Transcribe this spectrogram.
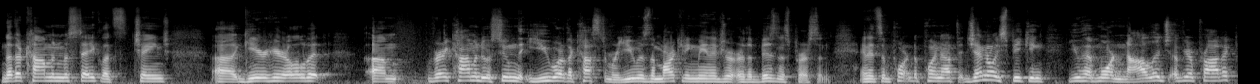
Another common mistake, let's change uh, gear here a little bit. Um, very common to assume that you are the customer, you as the marketing manager or the business person. And it's important to point out that generally speaking, you have more knowledge of your product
